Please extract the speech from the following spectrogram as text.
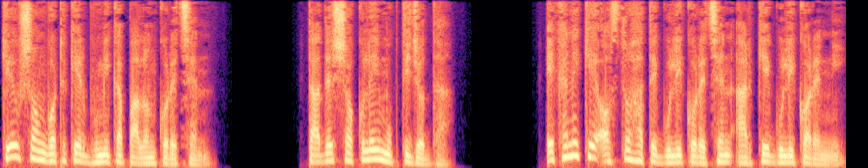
কেউ সংগঠকের ভূমিকা পালন করেছেন। তাদের সকলেই মুক্তিযোদ্ধা। এখানে কে অস্ত্র হাতে গুলি করেছেন আর কে গুলি করেননি,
